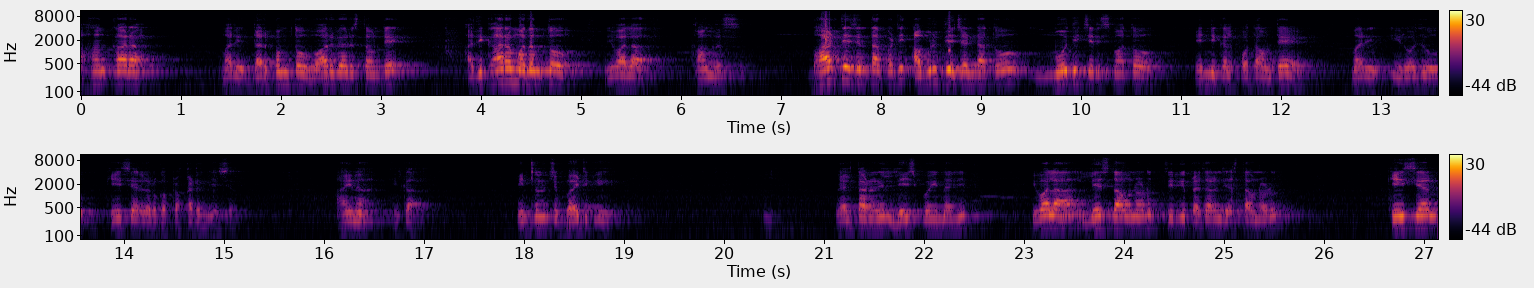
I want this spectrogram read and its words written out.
అహంకార మరి దర్పంతో వారు వేరుస్తూ ఉంటే అధికార మదంతో ఇవాళ కాంగ్రెస్ భారతీయ జనతా పార్టీ అభివృద్ధి ఎజెండాతో మోదీ చరిస్మాతో ఎన్నికలు పోతూ ఉంటే మరి ఈరోజు కేసీఆర్ గారు ఒక ప్రకటన చేశారు. ఆయన ఇంకా ఇంట్లో నుంచి బయటికి వెళ్తాడని లేచిపోయిందని ఇవాళ లేచుతా ఉన్నాడు తిరిగి ప్రచారం చేస్తూ ఉన్నాడు. కేసీఆర్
